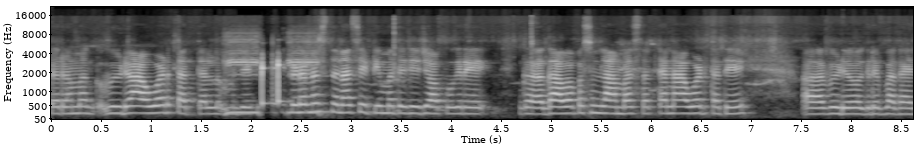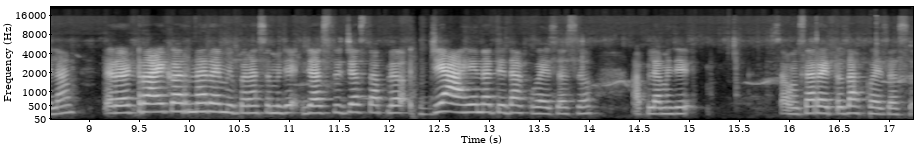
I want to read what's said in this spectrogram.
तर मग व्हिडिओ आवडतात त्याला. म्हणजे तिकडं नसतं ना सिटीमध्ये जे जॉब वगैरे गा गावापासून लांब असतात त्यांना आवडतात ते व्हिडिओ वगैरे बघायला. तर ट्राय करणार आहे मी पण असं म्हणजे जास्तीत जास्त आपलं जे आहे ना ते दाखवायचं असं. आपल्या म्हणजे संसार आहे तो दाखवायचा असं.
